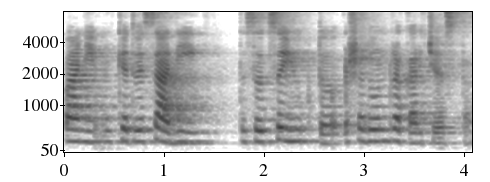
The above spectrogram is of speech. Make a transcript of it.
पाने मुख्यत्वे साधी तसंच संयुक्त अशा दोन प्रकारचे असतात.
